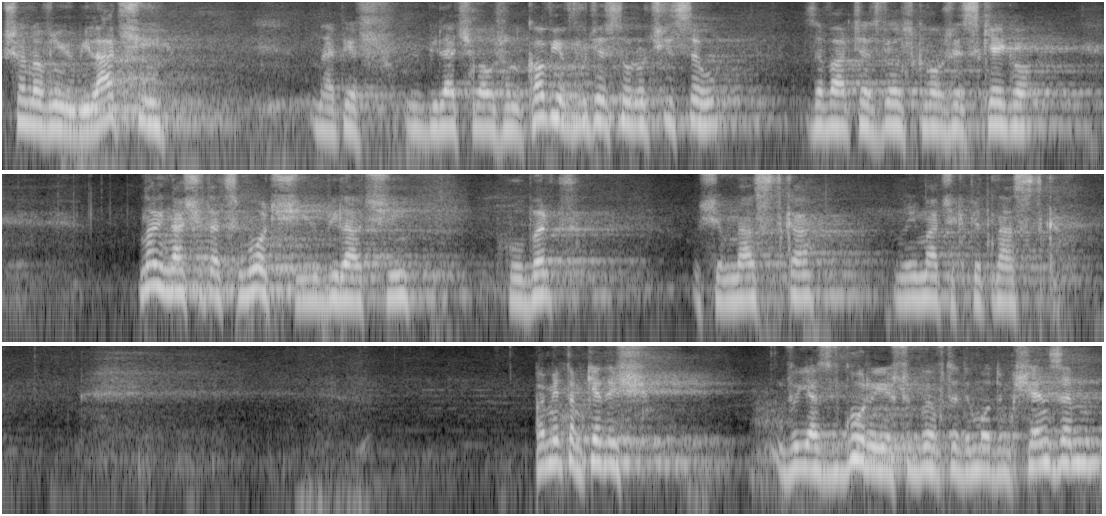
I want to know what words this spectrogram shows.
Szanowni jubilaci, najpierw jubilaci małżonkowie w 20. rocznicę zawarcia związku małżeńskiego, no i nasi tacy młodsi jubilaci, Hubert, osiemnastka, no i Maciek, piętnastka. Pamiętam kiedyś wyjazd w góry, jeszcze byłem wtedy młodym księdzem,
